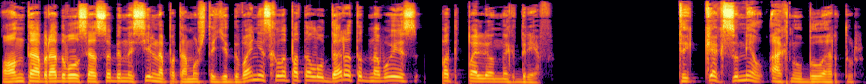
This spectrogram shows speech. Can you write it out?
Он-то обрадовался особенно сильно, потому что едва не схлопотал удар от одного из подпаленных древ. «Ты как сумел?» — ахнул был Артур.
